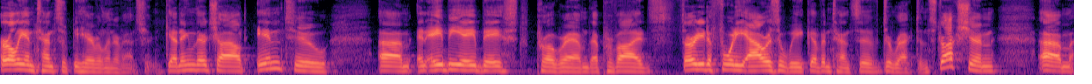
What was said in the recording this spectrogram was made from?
early intensive behavioral intervention, getting their child into um, an ABA based program that provides 30 to 40 hours a week of intensive direct instruction. Um,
